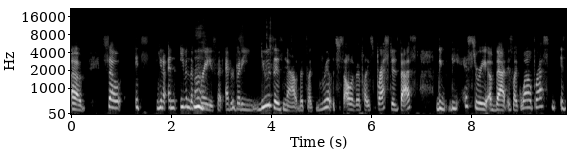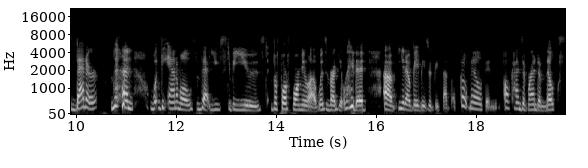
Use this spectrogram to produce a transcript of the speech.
Um, so it's you know and even the mm. phrase that everybody uses now that's like real it's just all over the place breast is best the the history of that is like well breast is better than what the animals that used to be used before formula was regulated um, you know babies would be fed like goat milk and all kinds of random milks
